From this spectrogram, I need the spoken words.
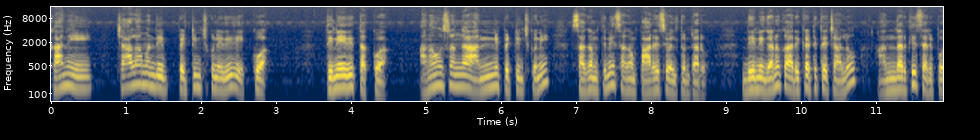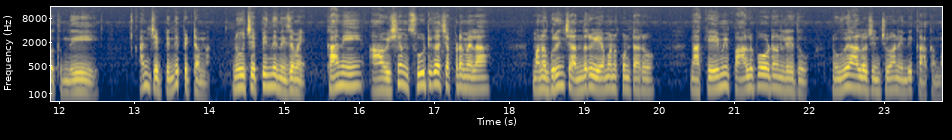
కానీ చాలామంది పెట్టించుకునేది ఎక్కువ తినేది తక్కువ. అనవసరంగా అన్నీ పెట్టించుకొని సగం తిని సగం పారేసి వెళ్తుంటారు. దీన్ని గనుక అరికట్టితే చాలు అందరికీ సరిపోతుంది అని చెప్పింది పిట్టమ్మ. నువ్వు చెప్పింది నిజమే కానీ ఆ విషయం సూటిగా చెప్పడం ఎలా? మన గురించి అందరూ ఏమనుకుంటారు? నాకేమీ పాలుపోవడం లేదు నువ్వే ఆలోచించు అనింది కాకమ్మ.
